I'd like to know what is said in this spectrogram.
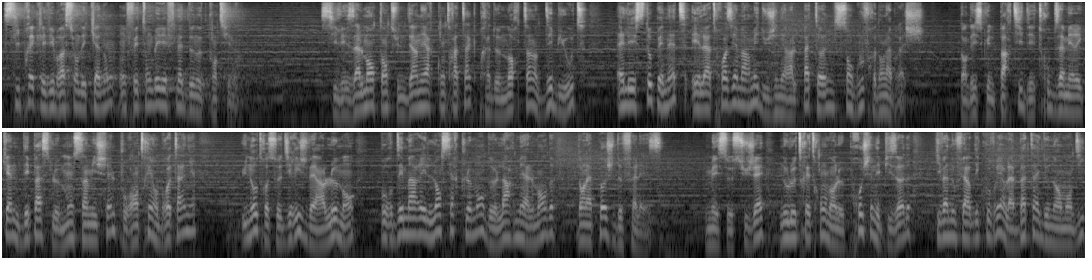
si près que les vibrations des canons ont fait tomber les fenêtres de notre cantine. Si les Allemands tentent une dernière contre-attaque près de Mortain début août, elle est stoppée net et la troisième armée du général Patton s'engouffre dans la brèche. Tandis qu'une partie des troupes américaines dépasse le Mont Saint-Michel pour entrer en Bretagne, une autre se dirige vers Le Mans pour démarrer l'encerclement de l'armée allemande dans la poche de Falaise. Mais ce sujet, nous le traiterons dans le prochain épisode qui va nous faire découvrir la bataille de Normandie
